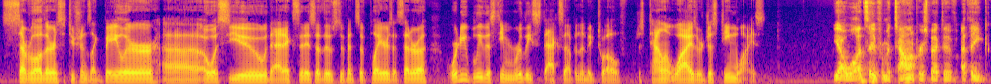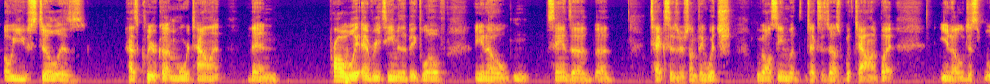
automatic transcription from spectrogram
several other institutions like Baylor, uh, OSU, that exodus of those defensive players, etc. Where do you believe this team really stacks up in the Big 12, just talent wise or just team wise? Yeah, well, I'd say from a talent perspective, I think OU still is has clear cut more talent than probably every team in the Big 12, you know, sans a, a Texas or something, which we've all seen what Texas does with talent. But, you know, just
